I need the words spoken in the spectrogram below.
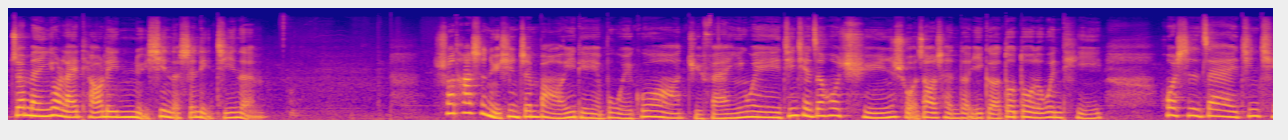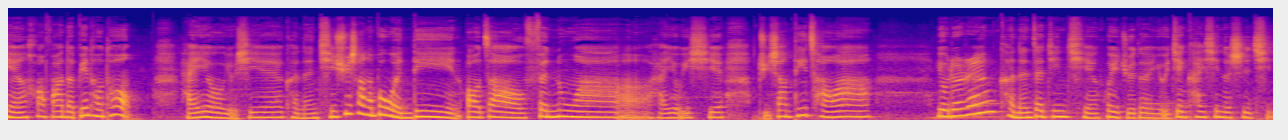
专门用来调理女性的生理机能。说它是女性珍宝一点也不为过。举凡因为金钱症候群所造成的一个痘痘的问题，或是在金钱好发的偏头痛，还有有些可能情绪上的不稳定、暴躁、愤怒啊，还有一些沮丧低潮啊。有的人可能在金钱会觉得有一件开心的事情，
